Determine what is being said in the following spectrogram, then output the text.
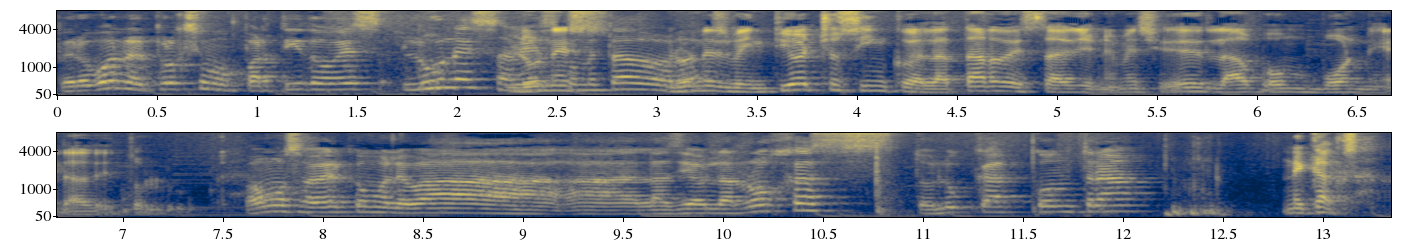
Pero bueno, el próximo partido es lunes, habías lunes, comentado. Lunes 28, 5 de la tarde, Estadio Nemesio es la bombonera de Toluca. Vamos a ver cómo le va a las Diablas Rojas. Toluca contra Necaxa.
